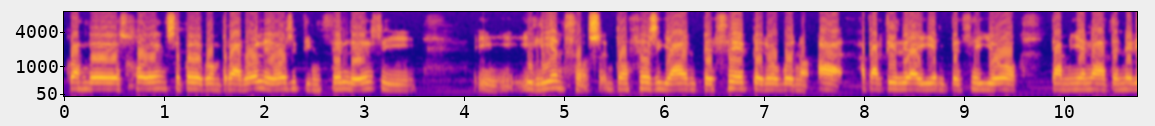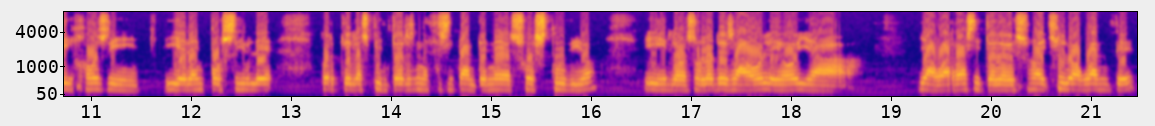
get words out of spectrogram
cuando es joven se puede comprar óleos y pinceles y, y, lienzos. Entonces ya empecé, pero bueno, a, partir de ahí empecé yo también a tener hijos y, y, era imposible porque los pintores necesitan tener su estudio y los olores a óleo y a, y guarras y todo eso no hay quien lo aguante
